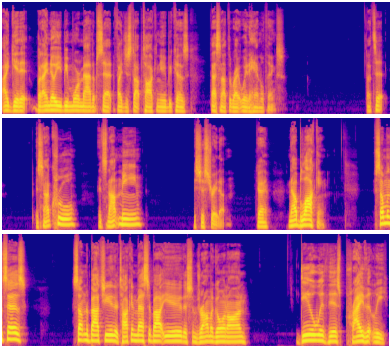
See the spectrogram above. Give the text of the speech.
I get it. But I know you'd be more mad, upset if I just stopped talking to you because that's not the right way to handle things. That's it. It's not cruel. It's not mean. It's just straight up. Okay. Now, blocking. If someone says something about you, they're talking mess about you, there's some drama going on, deal with this privately.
